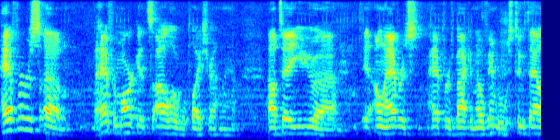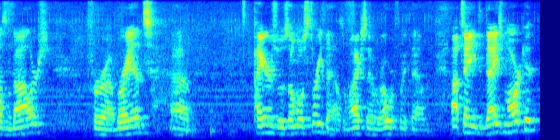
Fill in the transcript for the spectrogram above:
Heifers, um, the heifer market's all over the place right now. I'll tell you, uh, on average, heifers back in November was two thousand dollars for uh, breds. Uh, Pairs was almost three thousand, well, actually, we're over three thousand. I'll tell you, today's market,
